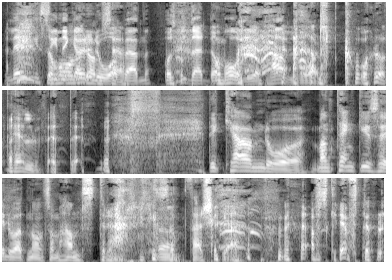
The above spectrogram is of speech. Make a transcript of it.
Längst Så in i garderoben och de där, de håller i ett halvår. Allt går åt helvete. Det kan då, man tänker ju sig då att någon som hamstrar liksom färska havskräftor.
